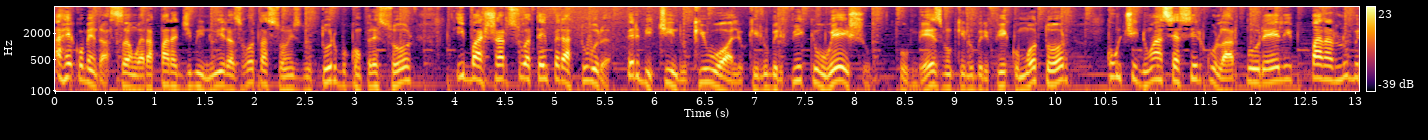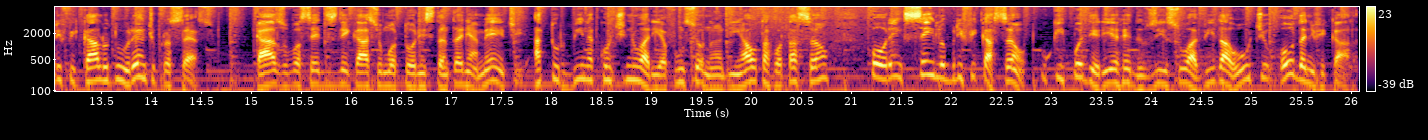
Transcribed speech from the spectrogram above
A recomendação era para diminuir as rotações do turbocompressor e baixar sua temperatura, permitindo que o óleo que lubrifica o eixo, o mesmo que lubrifica o motor, continuasse a circular por ele para lubrificá-lo durante o processo. Caso você desligasse o motor instantaneamente, a turbina continuaria funcionando em alta rotação, porém sem lubrificação, o que poderia reduzir sua vida útil ou danificá-la.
